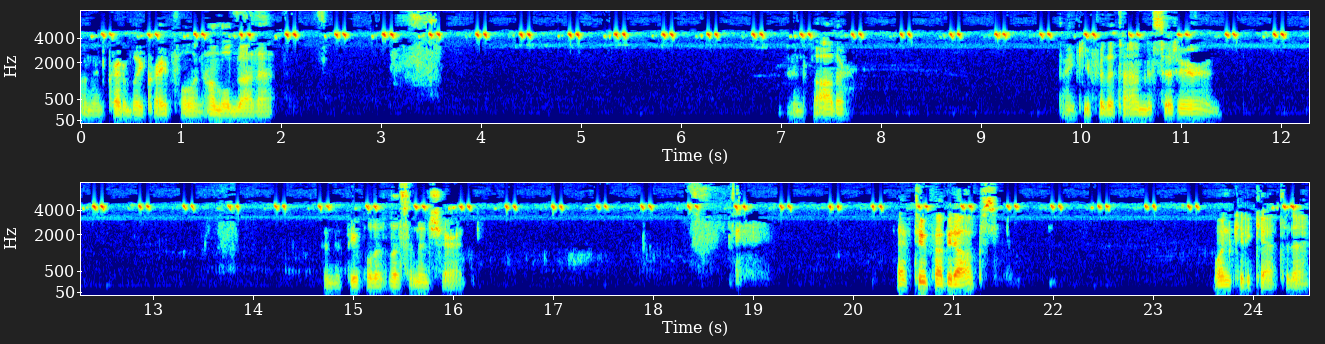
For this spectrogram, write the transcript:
I'm incredibly grateful and humbled by that. And Father, thank you for the time to sit here and and the people that listen and share it. I have two puppy dogs, one kitty cat today.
